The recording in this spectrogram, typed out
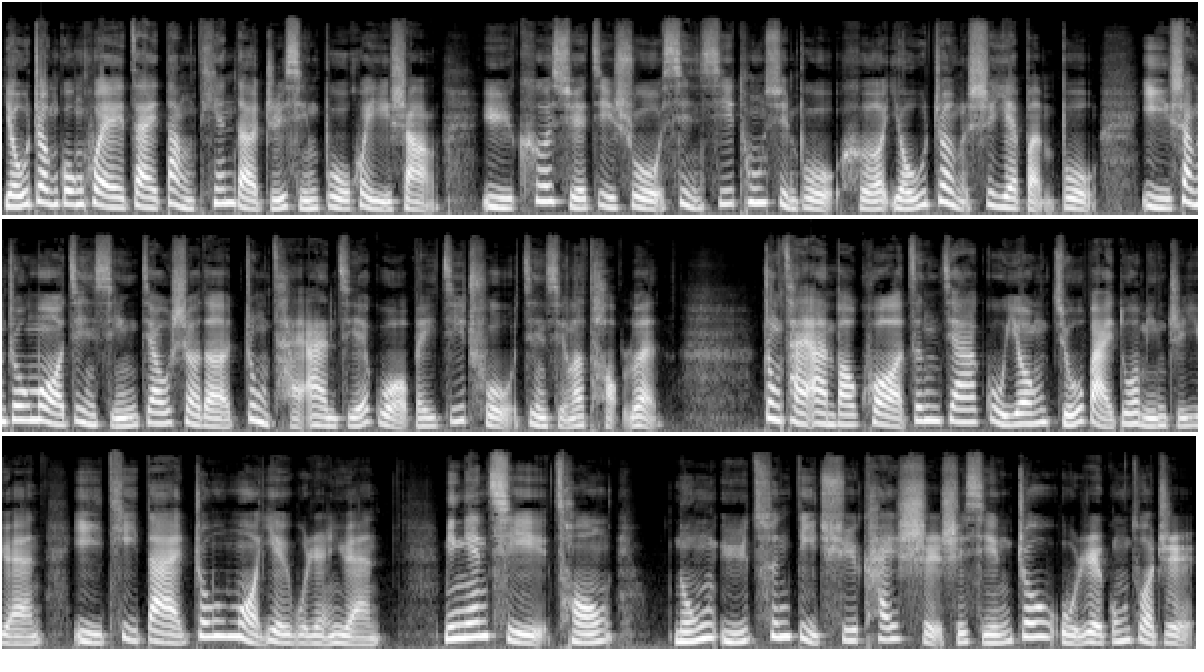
邮政工会在当天的执行部会议上，与科学技术信息通讯部和邮政事业本部以上周末进行交涉的仲裁案结果为基础进行了讨论。仲裁案包括增加雇佣九百多名职员，以替代周末业务人员。明年起，从农渔村地区开始实行周五日工作制。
